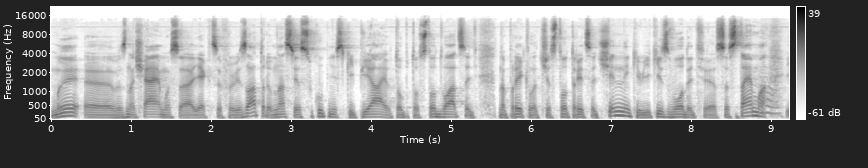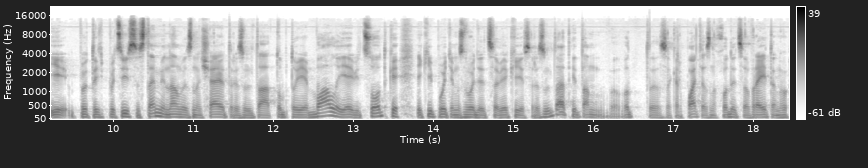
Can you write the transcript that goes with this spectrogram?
Ми е, визначаємося як цифровізатори. У нас є сукупність KPI, тобто 120, наприклад, чи 130 чинників, які зводить е, система, і по, по цій системі нам визначають результат. Тобто є бали, є відсотки, які потім зводяться в якийсь результат, і там от Закарпаття знаходиться в рейтингу.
